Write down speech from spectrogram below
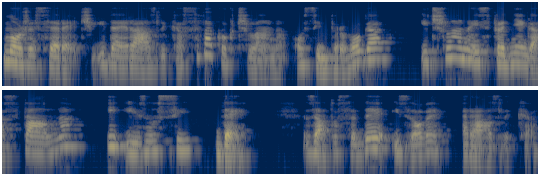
Može se reći i da je razlika svakog člana osim prvoga i člana ispred njega stalna i iznosi d. Zato se d i zove razlika.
